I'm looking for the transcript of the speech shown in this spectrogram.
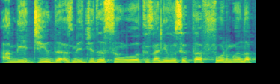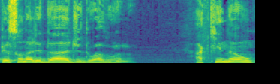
a medida, as medidas são outras. Ali você está formando a personalidade do aluno. Aqui não.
